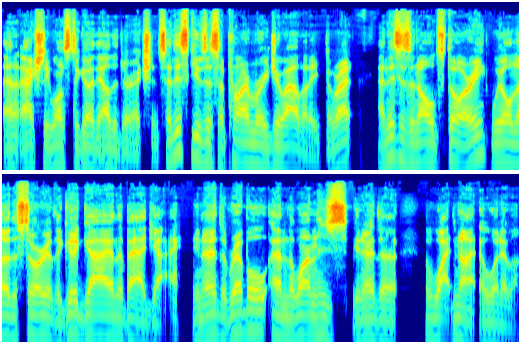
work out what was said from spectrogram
and it actually wants to go the other direction. So this gives us a primary duality, right? And this is an old story. We all know the story of the good guy and the bad guy, you know, the rebel and the one who's, you know, the, the white knight or whatever.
